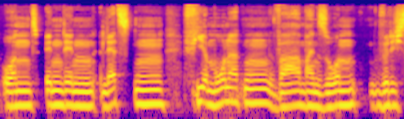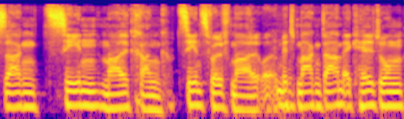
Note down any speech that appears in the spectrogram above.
Und in den letzten vier Monaten war mein Sohn, würde ich sagen, zehnmal krank. Zehn, zwölf Mal. Mit Magen-Darm-Erkältung,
